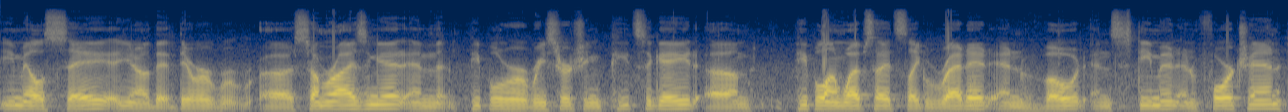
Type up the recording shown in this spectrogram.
emails say, you know, they, they were uh, summarizing it, and people were researching Pizzagate. Um, people on websites like Reddit and Voat and Steemit and 4chan,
